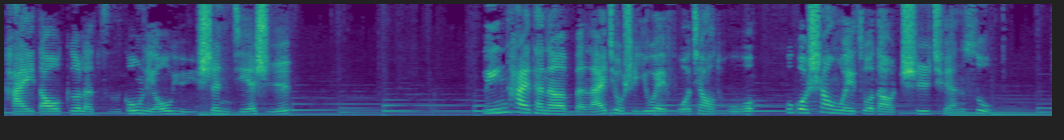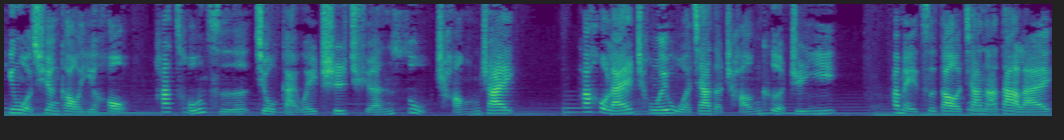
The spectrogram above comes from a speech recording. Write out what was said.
开刀割了子宫瘤与肾结石。林太太呢，本来就是一位佛教徒，不过尚未做到吃全素。听我劝告以后，她从此就改为吃全素常斋。她后来成为我家的常客之一。他每次到加拿大来，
